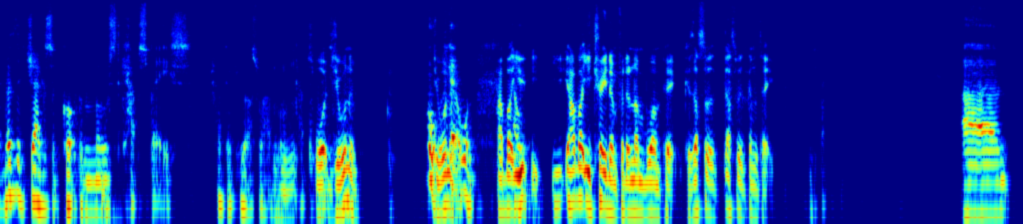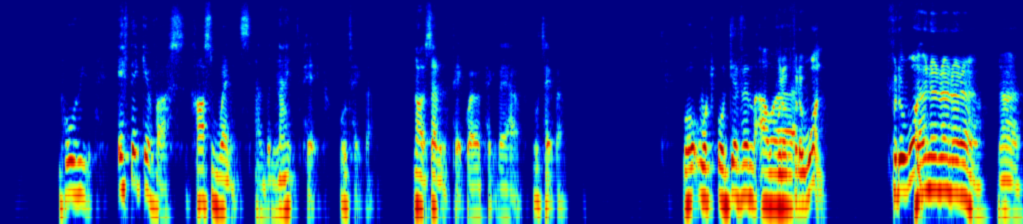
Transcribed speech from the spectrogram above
I know the Jags have got the most cap space. I'm trying to think who else will have a lot of Mhm. cap space. What do you want him? Oh, you want him? well, How about you, you? How about you trade him for the number one pick? Because that's what that's what it's going to take. Um, we- if they give us Carson Wentz and the ninth pick, we'll take that. No, seventh pick, whatever pick they have, we'll take that. We'll we'll, we'll give them our For the, for the one, for the one. no no no no no no.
